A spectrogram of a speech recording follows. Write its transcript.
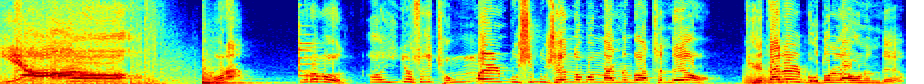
이야 어라? 여러분 아 이 녀석이 정말 무시무시한 놈은 맞는 것 같은데요 계단을 못 올라오는데요?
